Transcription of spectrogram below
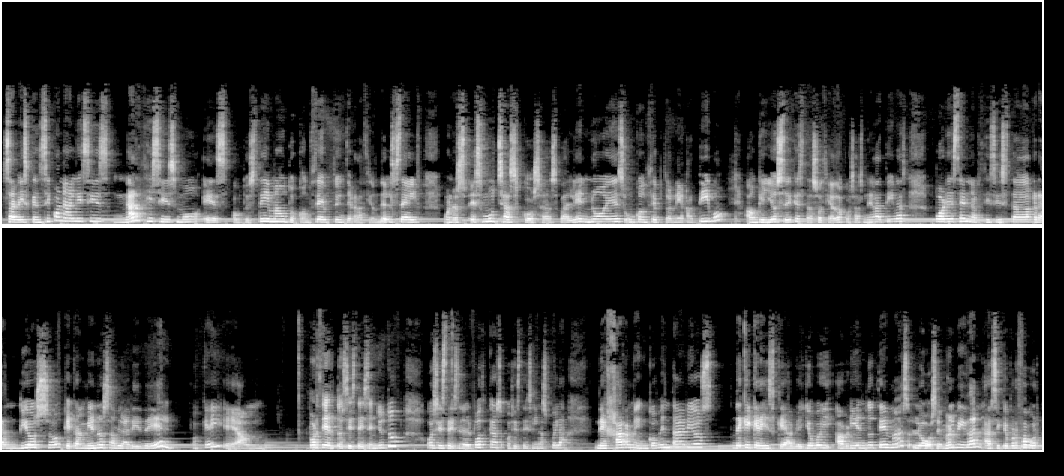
Sabéis que en psicoanálisis, narcisismo es autoestima, autoconcepto, integración del self. Bueno, es, es muchas cosas, ¿vale? No es un concepto negativo, aunque yo sé que está asociado a cosas negativas por ese narcisista grandioso que también os hablaré de él, ¿ok? Eh, por cierto, si estáis en YouTube o si estáis en el podcast o si estáis en la escuela, dejadme en comentarios de qué queréis que hable. Yo voy abriendo temas, luego se me olvidan, así que por favor,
